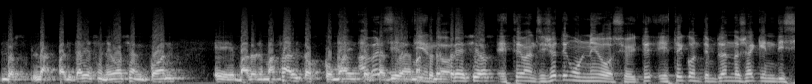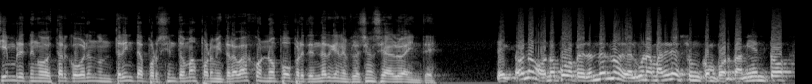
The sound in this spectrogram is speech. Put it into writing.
los, las paritarias se negocian con eh, valores más altos, como hay expectativa de mayores precios. Esteban, si yo tengo un negocio y, estoy contemplando ya que en diciembre tengo que estar cobrando un 30% más por mi trabajo, no puedo pretender que la inflación sea el 20%. Eh, o no, no puedo pretender, no, de alguna manera es un comportamiento,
